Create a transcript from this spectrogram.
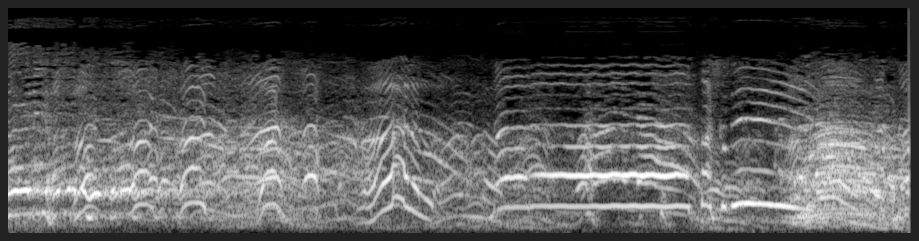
نال ہی ہزم ہوتا سبحان اللہ تکبیر۔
